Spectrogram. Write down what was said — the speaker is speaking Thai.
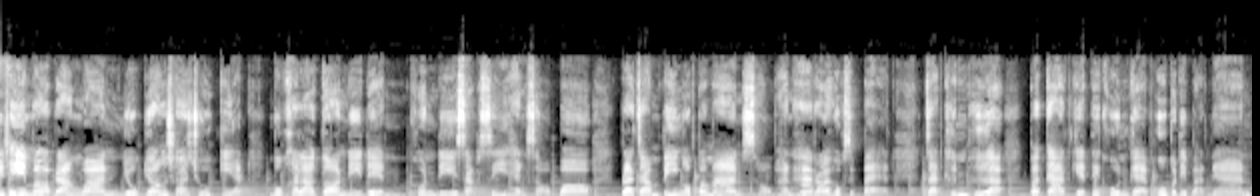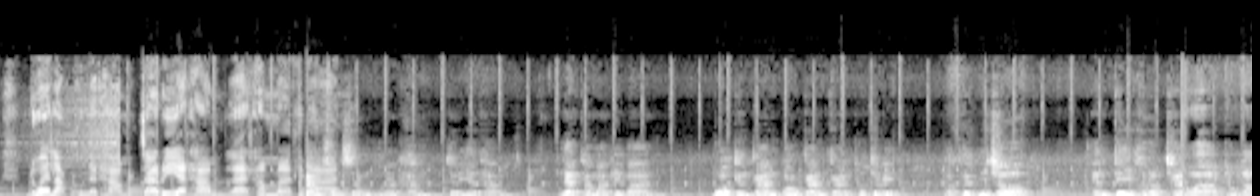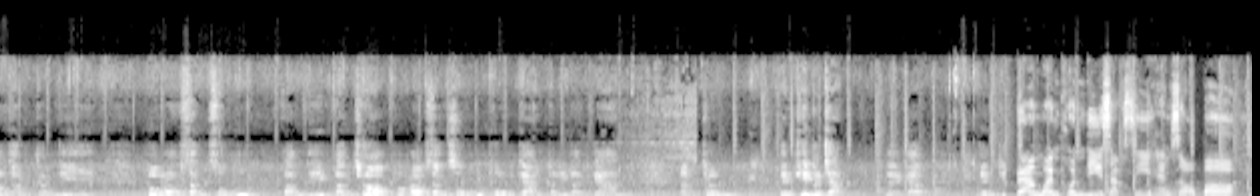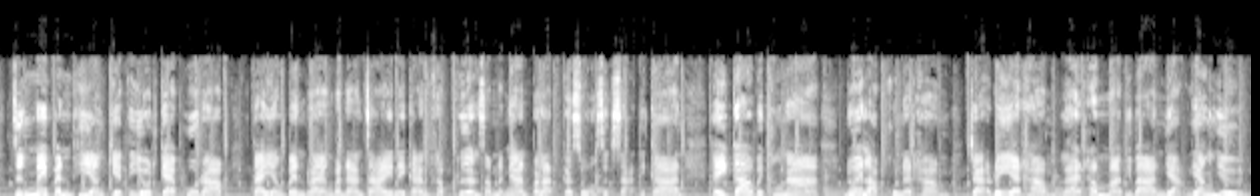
พิธีมอบรางวัล ยกย่องเชิดชูเกียรติ บุคลากรดีเด่น คนดีศักดิ์ศรีแห่งสอปอประจำปีงบประมาณ 2568 จัดขึ้นเพื่อประกาศเกียรติคุณแก่ผู้ปฏิบัติงาน ด้วยหลักคุณธรรม จริยธรรม และธรรมาภิการบาลส่งเสริมคุณธรรม จริยธรรม และธรรมาภิบาล รวมถึงการป้องกันการทุจริตประพฤติมิชอบแอนตี้คอร์รัปชันเพราะว่าพวกเราทำกรรมดี พวกเราสั่งสมความดีความชอบ พวกเราสั่งสมผลการปฏิบัติงาน จนเป็นที่ประจักษ์นะครับเป็นที่รางวัลคนดีศักดิ์ศรีแห่งสอปอจึงไม่เป็นเพียงเกียรติยศแก่ผู้รับ แต่ยังเป็นแรงบันดาลใจในการขับเคลื่อนสำนักงานปลัดกระทรวงศึกษาธิการให้ก้าวไปข้างหน้า ด้วยหลักคุณธรรม จริยธรรม และธรรมาภิบาลอย่างยั่งยืน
